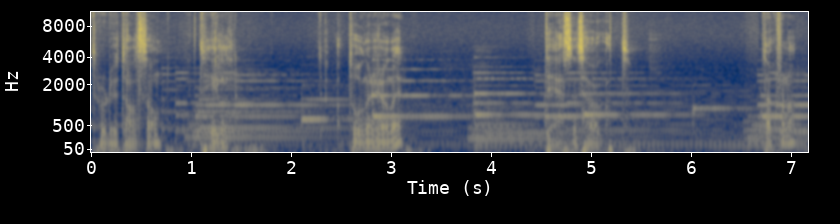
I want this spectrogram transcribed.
tror du uttales sånn, til 200 kroner. Det syns jeg var godt. Takk for nå.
